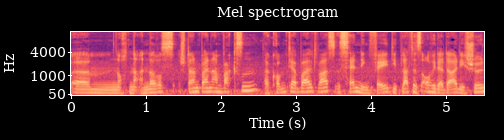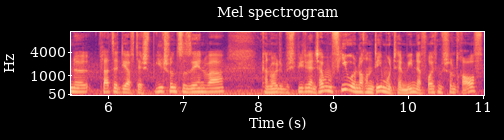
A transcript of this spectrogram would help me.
ähm, noch ein anderes Standbein am Wachsen. Da kommt ja bald was. Ascending Fate. Die Platte ist auch wieder da. Die schöne Platte, die auf der Spiel schon zu sehen war, kann heute bespielt werden. Ich habe um 4 Uhr noch einen Demo-Termin, da freue ich mich schon drauf.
